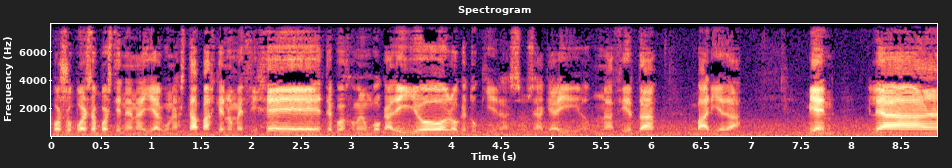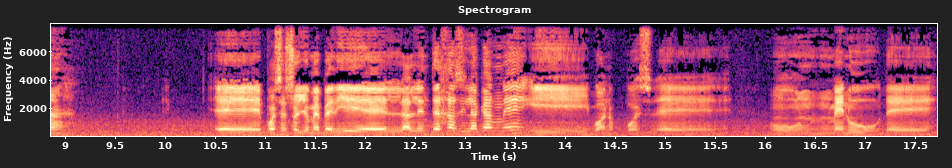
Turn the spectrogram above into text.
Por supuesto, pues tienen allí algunas tapas que no me fijé, te puedes comer un bocadillo, lo que tú quieras, o sea que hay una cierta variedad. Bien, la, eh, pues eso, yo me pedí las lentejas y la carne y bueno, pues eh, un menú de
